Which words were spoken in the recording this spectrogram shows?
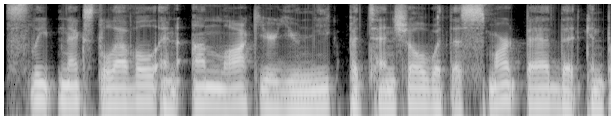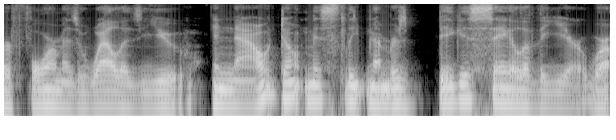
Sleep next level and unlock your unique potential with a smart bed that can perform as well as you. And now, don't miss Sleep Number's biggest sale of the year where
